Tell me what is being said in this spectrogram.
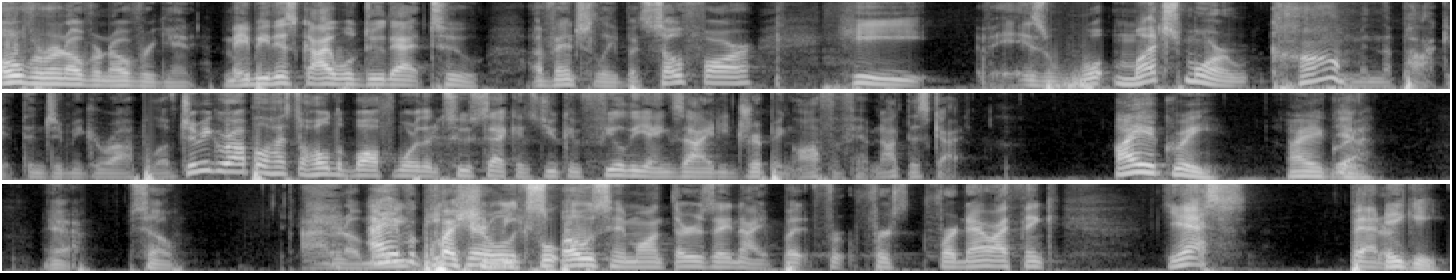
over and over and over again. Maybe this guy will do that too eventually, but so far he is w- much more calm in the pocket than Jimmy Garoppolo. If Jimmy Garoppolo has to hold the ball for more than two seconds, you can feel the anxiety dripping off of him. Not this guy. I agree. I agree. Yeah, yeah. So I don't know. I Maybe have a Pete question will before- expose him on Thursday night, but for for for now, I think yes, better. Iggy,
